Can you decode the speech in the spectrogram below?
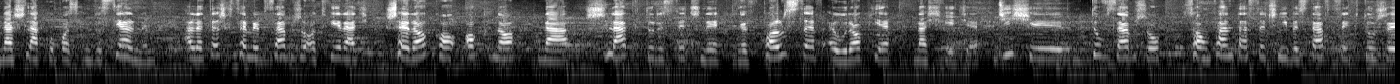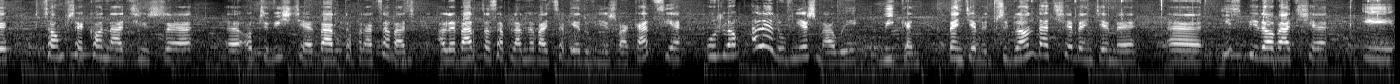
na szlaku postindustrialnym, ale też chcemy w Zabrzu otwierać szeroko okno na szlak turystyczny w Polsce, w Europie, na świecie. Dziś y, tu w Zabrzu są fantastyczni wystawcy, którzy chcą przekonać, że e, oczywiście warto pracować, ale warto zaplanować sobie również wakacje, urlop, ale również mały weekend. Będziemy przyglądać się, będziemy e, inspirować się i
